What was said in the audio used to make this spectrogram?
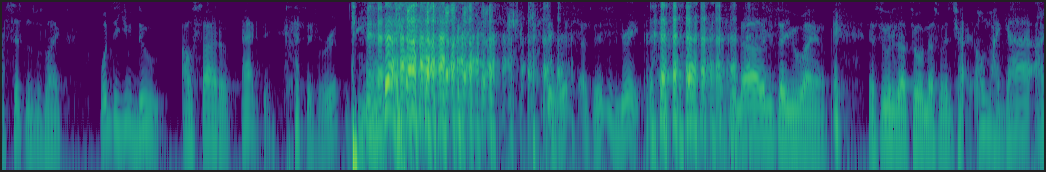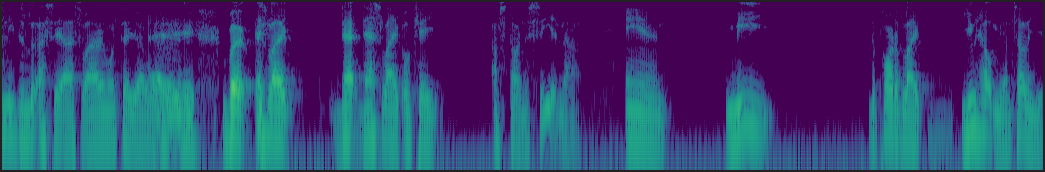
assistants was like, "What do you do outside of acting. I said, for real? I said, "Really?" I said, this is great. I said, no, let me tell you who I am. As soon as I told him that's when they tried, oh my God, I need to look. I said, that's why I didn't want to tell you. I really Hey. But it's like, that. that's like, okay, I'm starting to see it now. And me, the part of like, you helped me, I'm telling you.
